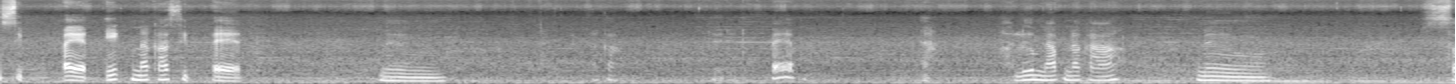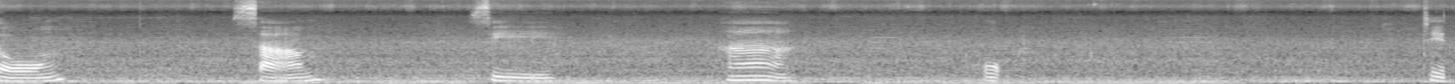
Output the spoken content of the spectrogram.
18x นะคะ 18หนึ่งนะคะเดี๋ยวแป๊บอะเริ่มนับนะคะหนึ่งสองสามสี่ห้าหกเจ็ด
